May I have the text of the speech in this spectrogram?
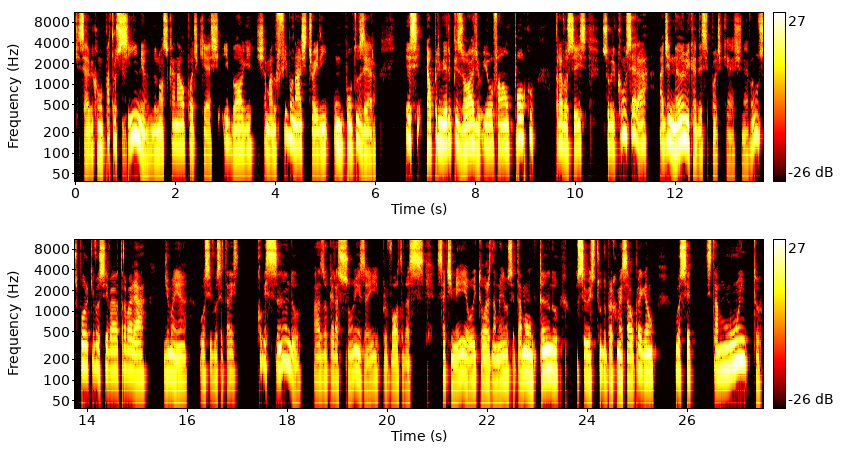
que serve como patrocínio do nosso canal, podcast e blog chamado Fibonacci Trading 1.0. Esse é o primeiro episódio e eu vou falar um pouco para vocês sobre como será a dinâmica desse podcast. Né? Vamos supor que você vai trabalhar de manhã ou se você está começando as operações aí por volta das sete e meia, oito horas da manhã, você está montando o seu estudo para começar o pregão, você está muito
